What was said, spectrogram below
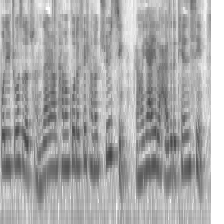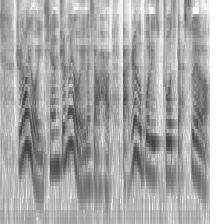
玻璃桌子的存在让他们过得非常的拘谨，然后压抑了孩子的天性。直到有一天，真的有一个小孩把这个玻璃桌子打碎了，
